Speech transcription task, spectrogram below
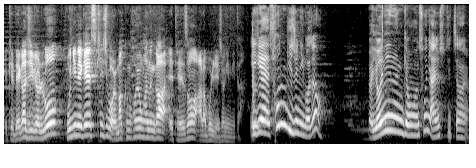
이렇게 네 가지별로 본인에게 스킨십을 얼마큼 허용하는가에 대해서 알아볼 예정입니다. 이게 손 기준인 거죠? 그러니까 연인인 경우는 손이 아닐 수도 있잖아요.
